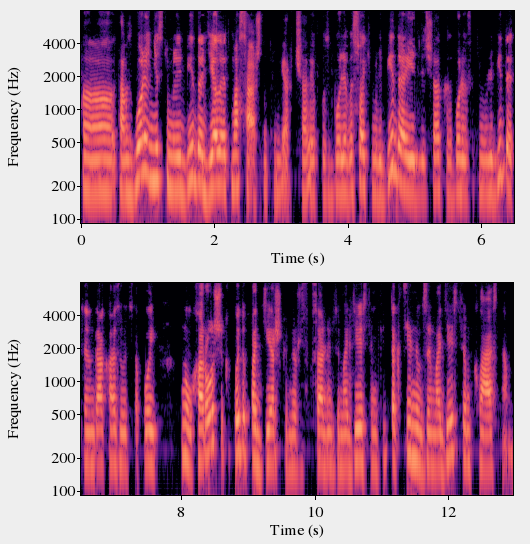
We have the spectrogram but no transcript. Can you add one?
там, с более низким либидо делает массаж, например, человеку с более высоким либидо, и для человека с более высоким либидо это иногда оказывается такой ну, хорошей какой-то поддержкой между сексуальным взаимодействием, тактильным взаимодействием классным.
